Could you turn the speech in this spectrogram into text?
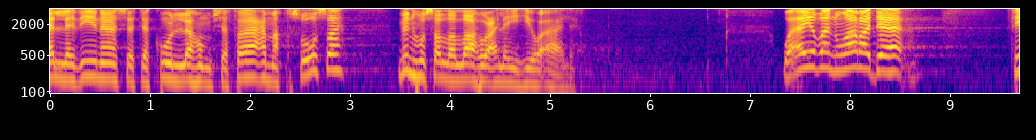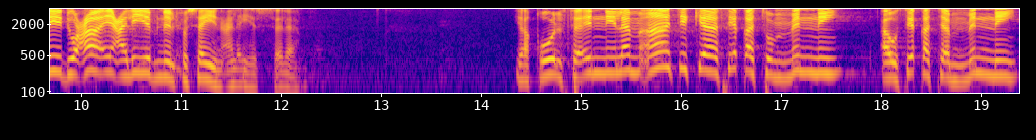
الذين ستكون لهم شفاعة مخصوصه منه صلى الله عليه وآله. وأيضا ورد في دعاء علي بن الحسين عليه السلام. يقول فإني لم آتك ثقة مني أو ثقة مني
